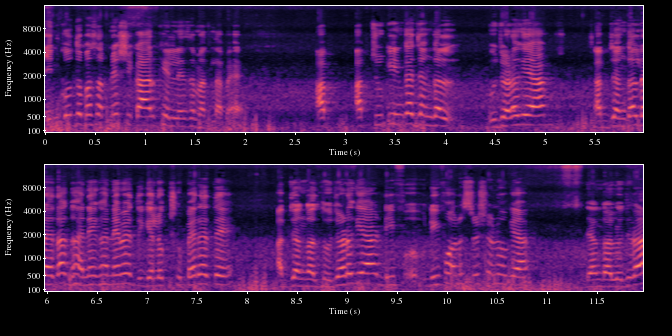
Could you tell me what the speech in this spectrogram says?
इनको तो बस अपने शिकार खेलने से मतलब है। अब अब चूँकि इनका जंगल उजड़ गया, अब जंगल रहता घने घने में तो ये लोग छुपे रहते। अब जंगल तो उजड़ गया डिफॉरेस्टेशन हो गया। जंगल उजड़ा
